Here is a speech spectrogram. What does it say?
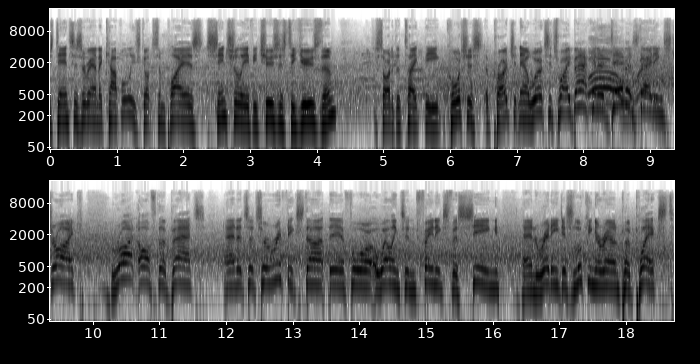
just dances around a couple. He's got some players centrally if he chooses to use them. Decided to take the cautious approach. It now works its way back and a devastating strike right off the bat. And it's a terrific start there for Wellington Phoenix for Singh and Reddy just looking around perplexed.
